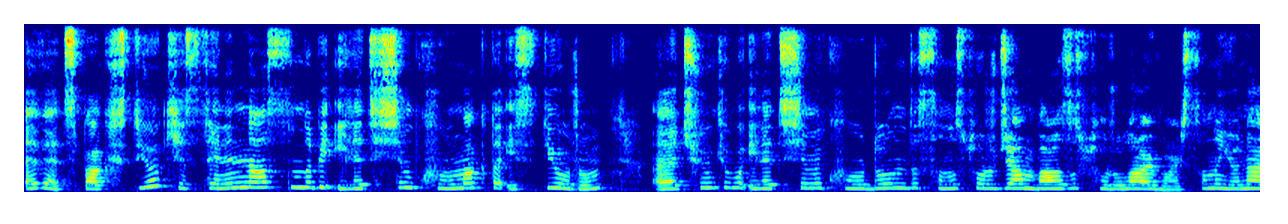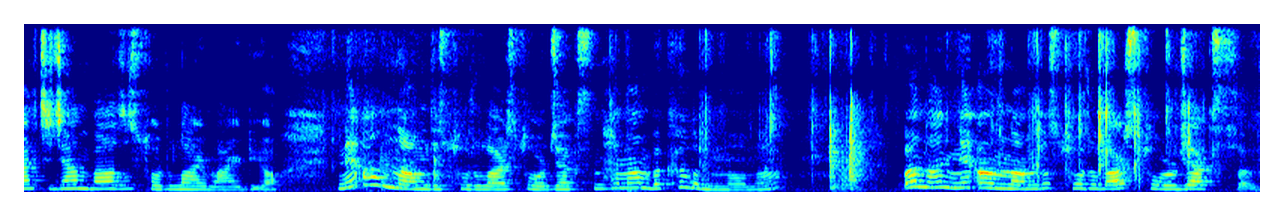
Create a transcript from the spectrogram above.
Evet bak diyor ki seninle aslında bir iletişim kurmak da istiyorum. E, çünkü bu iletişimi kurduğumda sana soracağım bazı sorular var. Sana yönelteceğim bazı sorular var diyor. Ne anlamda sorular soracaksın? Hemen bakalım mı ona? Bana ne anlamda sorular soracaksın?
